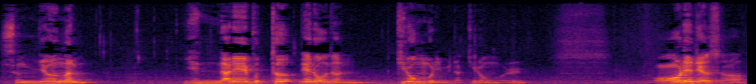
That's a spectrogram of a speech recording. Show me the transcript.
성경은 옛날에부터 내려오는 기록물입니다. 기록물. 오래되어서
